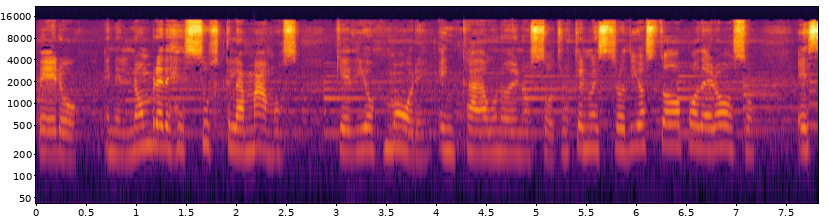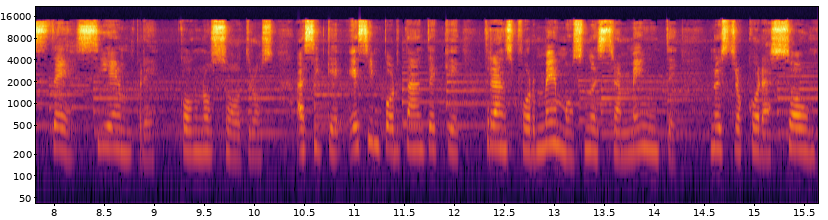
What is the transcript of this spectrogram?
Pero en el nombre de Jesús clamamos que Dios more en cada uno de nosotros, que nuestro Dios Todopoderoso esté siempre con nosotros. Así que es importante que transformemos nuestra mente, nuestro corazón,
